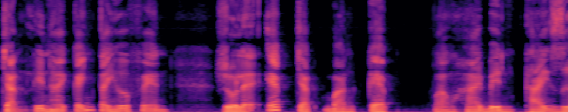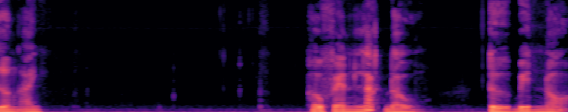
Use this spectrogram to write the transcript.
chặn lên hai cánh tay Hơ Phen, rồi lại ép chặt bàn kẹp vào hai bên thái dương anh. Hơ Phen lắc đầu, từ bên nọ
